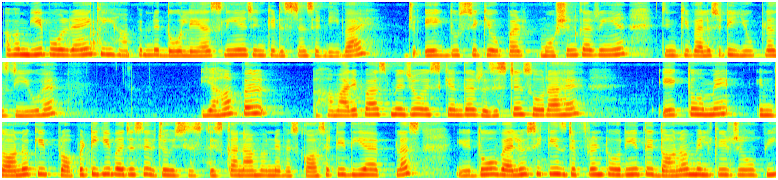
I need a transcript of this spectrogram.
अब हम ये बोल रहे हैं कि यहाँ पे हमने दो लेयर्स लिए हैं, जिनकी डिस्टेंस है डी वाई जो एक दूसरे के ऊपर मोशन कर रही हैं, जिनकी velocity U plus D U है। यहाँ पर हमारे पास में जो इसके अंदर रेजिस्टेंस हो रहा है, एक तो हमें इन दोनों की प्रॉपर्टी की वजह से जो जिसका नाम हमने विस्कोसिटी दिया है प्लस ये दो वैल्यूसिटीज़ डिफरेंट हो रही हैं तो ये दोनों मिलकर जो भी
